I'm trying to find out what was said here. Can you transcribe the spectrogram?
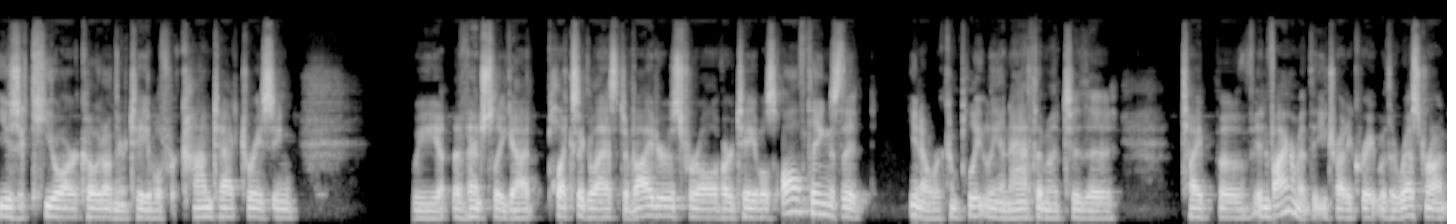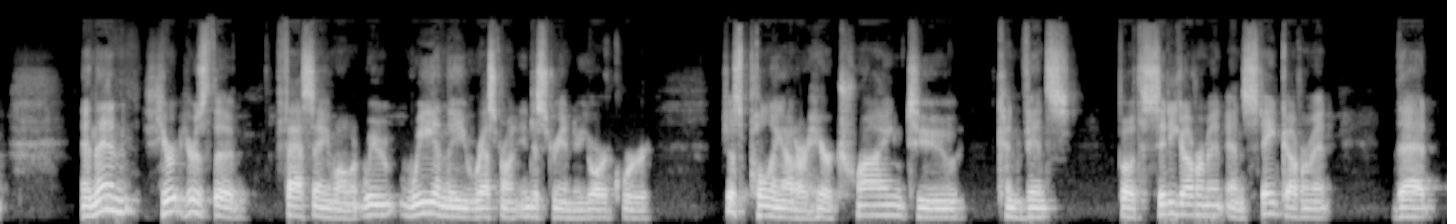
use a QR code on their table for contact tracing. We eventually got plexiglass dividers for all of our tables, all things that, you know, were completely anathema to the type of environment that you try to create with a restaurant. And then here, here's the fascinating moment. We we in the restaurant industry in New York were just pulling out our hair trying to convince both city government and state government that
